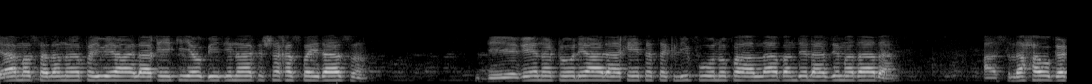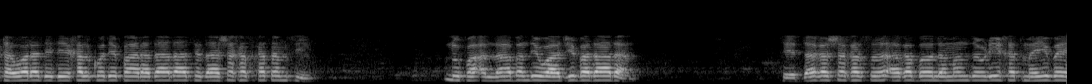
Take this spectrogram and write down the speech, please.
یا مثلا په وی علاقه کې یو بيدینا شخص پیدا سو دیغه نه ټوله علاقه ته تکلیف ونه په الله باندې لازم ادا ده اصلح او ګټور دي د خلکو د پاره دا ده چې دا شخص ختم سي نو په الله باندې واجب ادا ده چې دغه شخص هغه به لمنځه وړي ختمي به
